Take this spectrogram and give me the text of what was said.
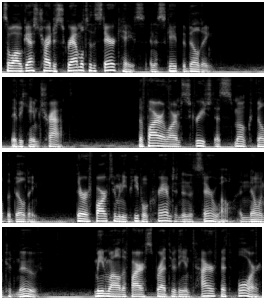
So while guests tried to scramble to the staircase and escape the building, they became trapped. The fire alarm screeched as smoke filled the building. There were far too many people crammed into the stairwell, and no one could move. Meanwhile, the fire spread through the entire fifth floor,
